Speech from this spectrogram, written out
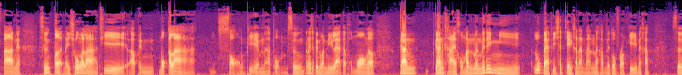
Start เนี่ยซึ่งเปิดในช่วงเวลาที่เป็นมกรา2 PM นะครับผมซึ่งน่าจะเป็นวันนี้แหละ แต่ผมมองแล้วการการขายของมันมันไม่ได้มีรูปแบบที่ชัดเจนขนาดนั้นนะครับในตัว Froggy นะครับซึ่ง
